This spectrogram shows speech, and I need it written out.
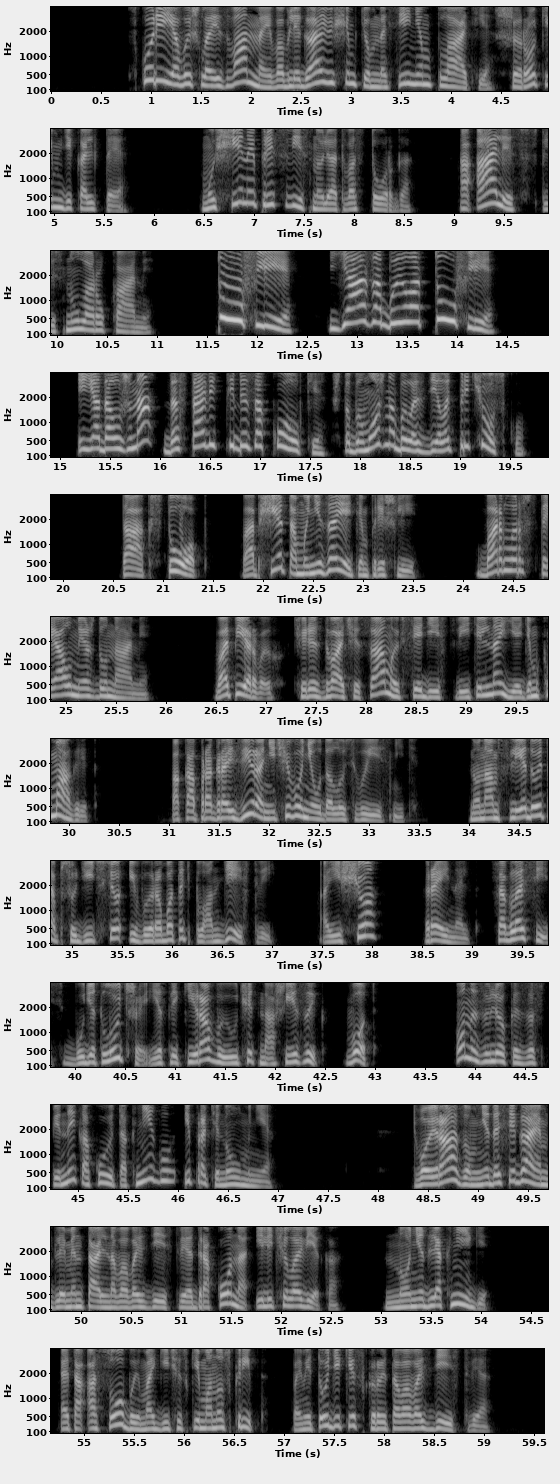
Вскоре я вышла из ванной в облегающем темно-синем платье с широким декольте. Мужчины присвистнули от восторга, а Алис всплеснула руками. «Туфли! «Я забыла туфли! И я должна доставить тебе заколки, чтобы можно было сделать прическу». «Так, стоп! Вообще-то мы не за этим пришли!» Барлер встрял между нами. Во-первых, через два часа мы все действительно едем к Магрит. Пока про Грайзира ничего не удалось выяснить. Но нам следует обсудить все и выработать план действий. А еще, Рейнольд, согласись, будет лучше, если Кира выучит наш язык. Вот. Он извлек из-за спины какую-то книгу и протянул мне. Твой разум недосягаем для ментального воздействия дракона или человека, но не для книги. Это особый магический манускрипт по методике скрытого воздействия.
